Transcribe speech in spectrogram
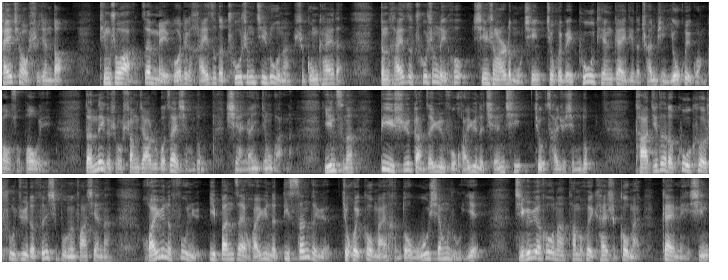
开窍时间到。听说啊，在美国这个孩子的出生记录呢是公开的，等孩子出生了以后，新生儿的母亲就会被铺天盖地的产品优惠广告所包围。但那个时候商家如果再行动，显然已经晚了。因此呢，必须赶在孕妇怀孕的前期就采取行动。塔吉特的顾客数据的分析部门发现呢，怀孕的妇女一般在怀孕的第三个月就会购买很多无香乳液，几个月后呢，他们会开始购买钙镁锌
